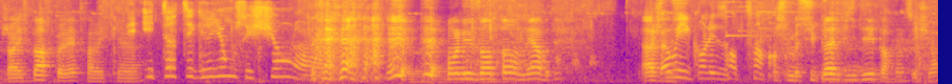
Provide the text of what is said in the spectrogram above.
J'arrive pas à reconnaître avec... euh, Et tes grillons, c'est chiant là. On les entend, merde Ah, je bah me oui, qu'on les entend. Je me suis pas vidé, par contre, c'est chiant.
